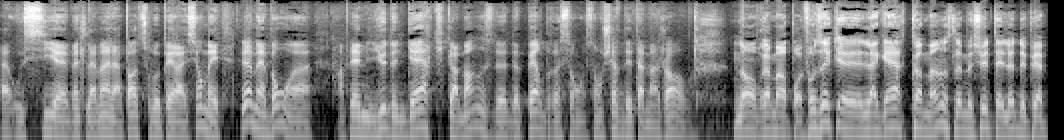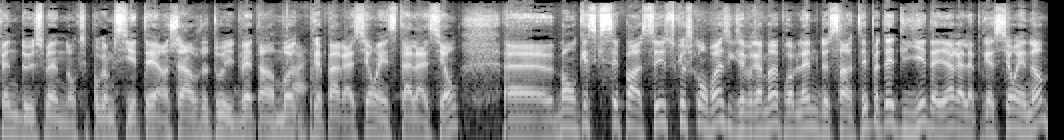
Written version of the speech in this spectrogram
euh, aussi euh, mettre la main à la pâte sur l'opération. Mais, mais bon, euh, en plein milieu d'une guerre qui commence, de, perdre son, chef d'état-major. Non, vraiment pas. Il faut dire que la guerre commence. Le monsieur était là depuis à peine deux semaines, donc c'est pas comme s'il était en charge de tout. Il devait être en mode préparation, installation. bon, qu'est-ce qui s'est passé? Ce que je comprends, c'est que c'est vraiment un problème de santé, peut-être lié d'ailleurs à la pression énorme.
